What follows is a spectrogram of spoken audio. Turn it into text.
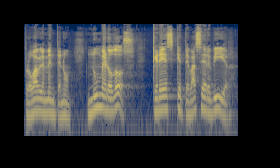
Probablemente no. Número dos, ¿crees que te va a servir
